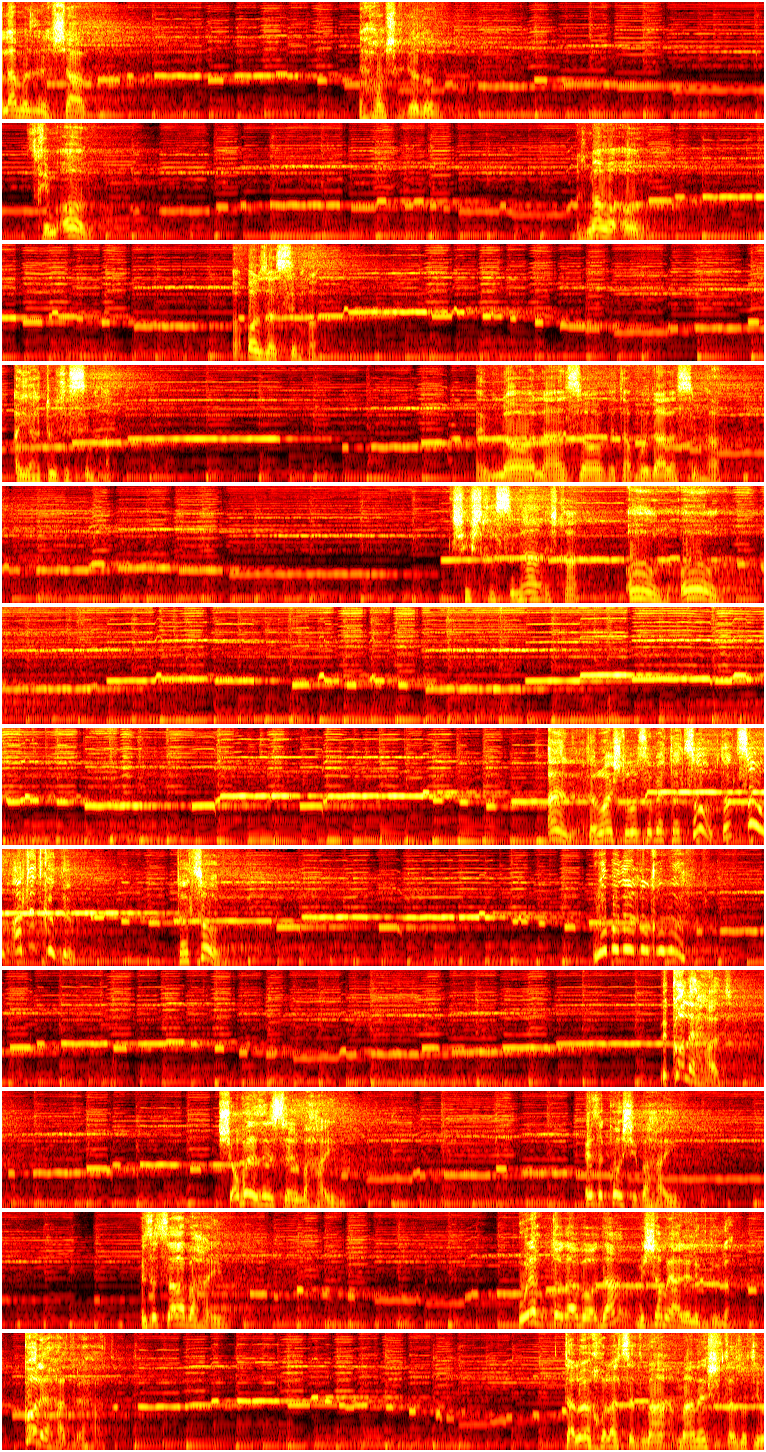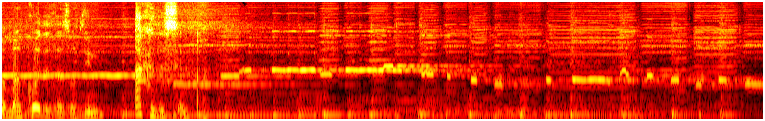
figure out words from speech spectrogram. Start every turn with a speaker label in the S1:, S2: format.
S1: העולם הזה נחשב לחושך גדול. צריכים אור. אז מהו האור? האור זה השמחה. היהדות זה שמחה. לא לעזוב את העבודה לשמחה. כשיש לך שמחה, יש לך אור, אור. אין, אתה רואה שאתה לא שמח, תעצור, תעצור, אל תתקדם. תעצור. בדרך הנכונה. וכל אחד שעובר איזה ניסיון בחיים, איזה קושי בחיים, איזה צרה בחיים, הוא הולך בתודה והודעה, משם יעלה לגדולה. כל אחד ואחד. אתה לא יכול לצאת מה, מהרשת הזאת, מהמלכודת הזאת, רק כזה שמחה.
